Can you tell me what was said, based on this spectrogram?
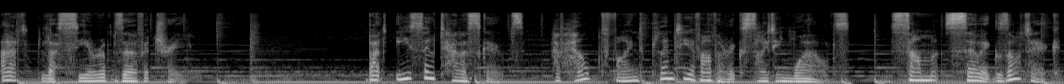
at La Silla Observatory. But ESO telescopes have helped find plenty of other exciting worlds, some so exotic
